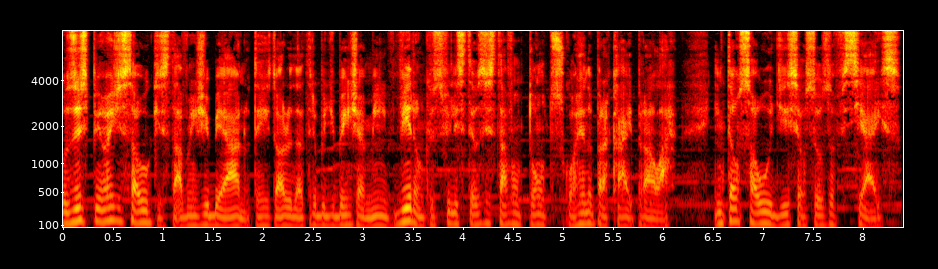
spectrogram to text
Os espiões de Saul que estavam em Gibeá, no território da tribo de Benjamim, viram que os filisteus estavam tontos, correndo para cá e para lá. Então Saul disse aos seus oficiais:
